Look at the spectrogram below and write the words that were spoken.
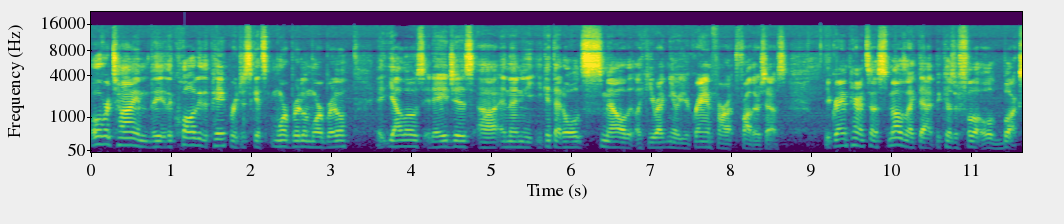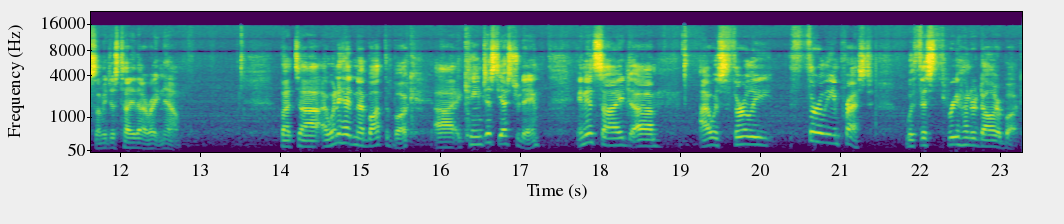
over time the, the quality of the paper just gets more brittle, more brittle. It yellows, it ages, uh, and then you, you, get that old smell that like you, you know, your grandfather's house. Your grandparents' house smells like that because they're full of old books. Let me just tell you that right now. But uh, I went ahead and I bought the book. Uh, it came just yesterday, and inside uh, I was thoroughly, thoroughly impressed with this $300 book.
